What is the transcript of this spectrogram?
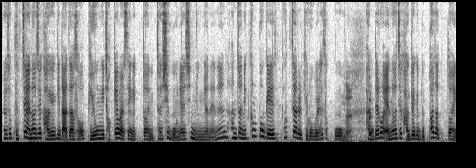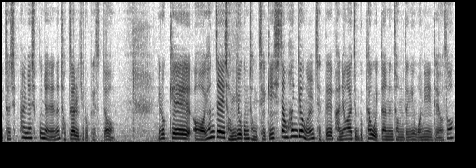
그래서 국제 에너지 가격이 낮아서 비용이 적게 발생했던 2015년, 16년에는 한전이 큰 폭의 흑자를 기록을 했었고 네. 반대로 에너지 가격이 높아졌던 2018년, 19년에는 적자를 기록했었죠. 이렇게 어, 현재의 전기요금 정책이 시장 환경을 제때 반영하지 못하고 있다는 점 등이 원인이 되어서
